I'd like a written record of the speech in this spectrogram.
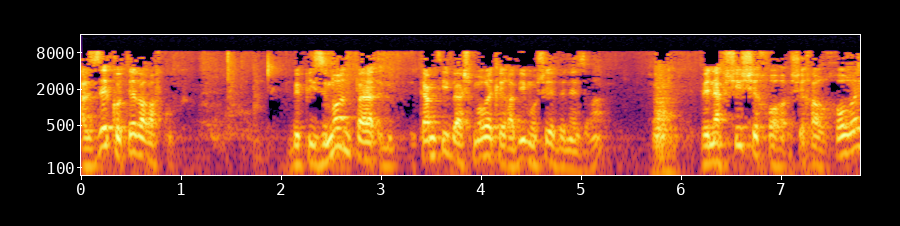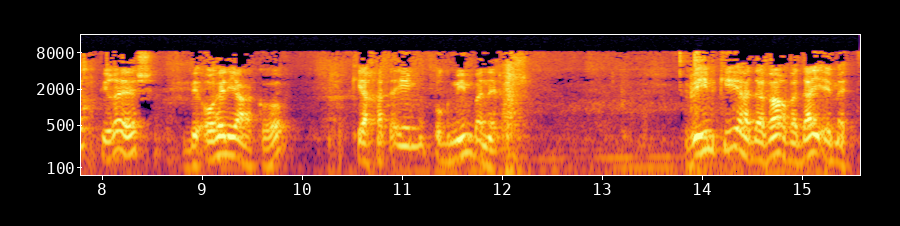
על זה כותב הרב קוק. בפזמון קמתי באשמורת לרבי משה בן עזרא, ונפשי שחרחורת פירש באוהל יעקב, כי החטאים פוגמים בנפש. ואם כי הדבר ודאי אמת.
